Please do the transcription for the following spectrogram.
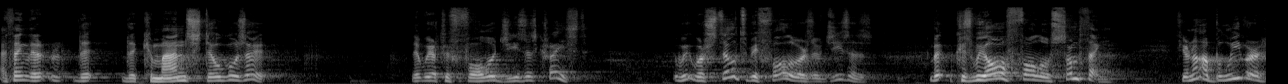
I think that the, the command still goes out that we are to follow Jesus Christ. We're still to be followers of Jesus, because we all follow something. If you're not a believer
